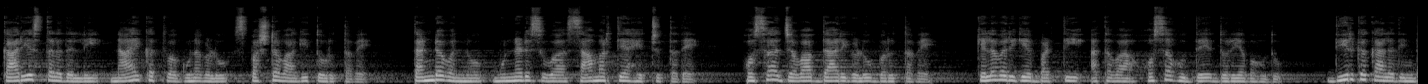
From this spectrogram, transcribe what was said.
ಕಾರ್ಯಸ್ಥಳದಲ್ಲಿ ನಾಯಕತ್ವ ಗುಣಗಳು ಸ್ಪಷ್ಟವಾಗಿ ತೋರುತ್ತವೆ. ತಂಡವನ್ನು ಮುನ್ನಡೆಸುವ ಸಾಮರ್ಥ್ಯ ಹೆಚ್ಚುತ್ತದೆ. ಹೊಸ ಜವಾಬ್ದಾರಿಗಳು ಬರುತ್ತವೆ. ಕೆಲವರಿಗೆ ಬಡ್ತಿ ಅಥವಾ ಹೊಸ ಹುದ್ದೆ ದೊರೆಯಬಹುದು. ದೀರ್ಘಕಾಲದಿಂದ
